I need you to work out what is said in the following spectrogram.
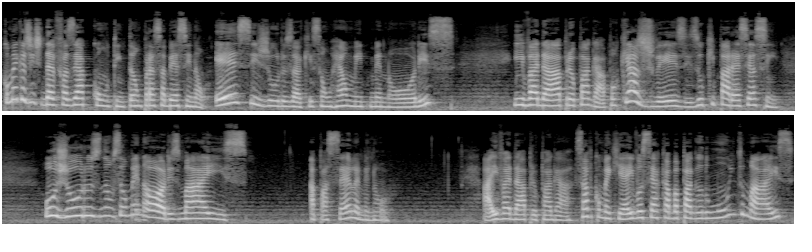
Como é que a gente deve fazer a conta, então, para saber assim, não, esses juros aqui são realmente menores e vai dar para eu pagar? Porque às vezes o que parece é assim, os juros não são menores, mas a parcela é menor. Aí vai dar para eu pagar. Sabe como é que é? Aí você acaba pagando muito mais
